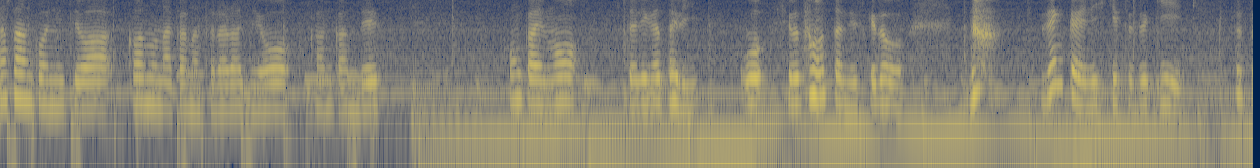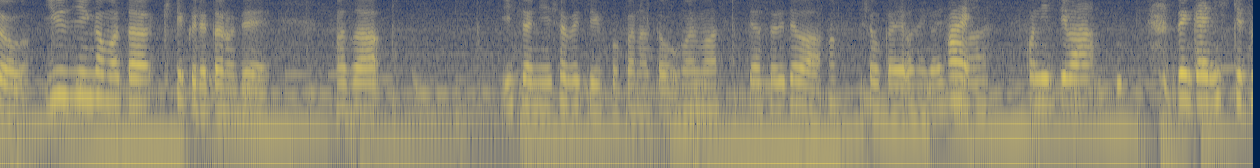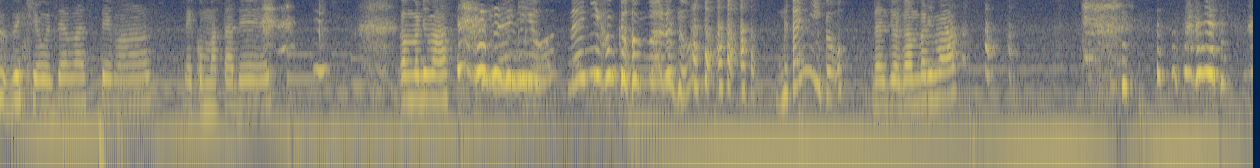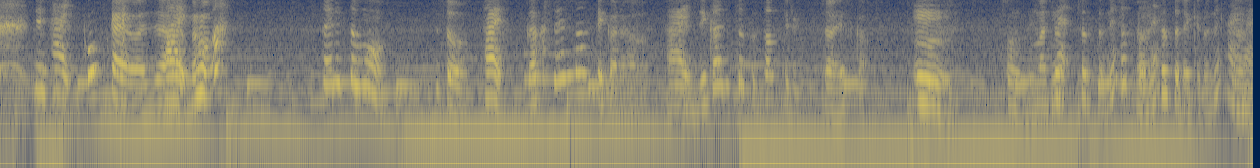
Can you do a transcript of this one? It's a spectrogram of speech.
皆さんこんにちは川の中のトララジオカンカンです今回も一人語りをしようと思ったんですけどえっと前回に引き続きちょっと友人がまた来てくれたのでまた一緒に喋っていこうかなと思いますではそれでは紹介お願いします、はいこんにちは。前回に引き続きお邪魔してます。猫又です。頑張ります。何を？何を頑張るの？何を？ラジオ頑張ります。ではい。今回はじゃあ,、はいあの2人ともちょっとはい。学生になってからはい。時間ちょっと経ってるじゃないですか、うん。そうですね。まあちょちょっとねちょっとねうんちょっとだけどね、はいはいはい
